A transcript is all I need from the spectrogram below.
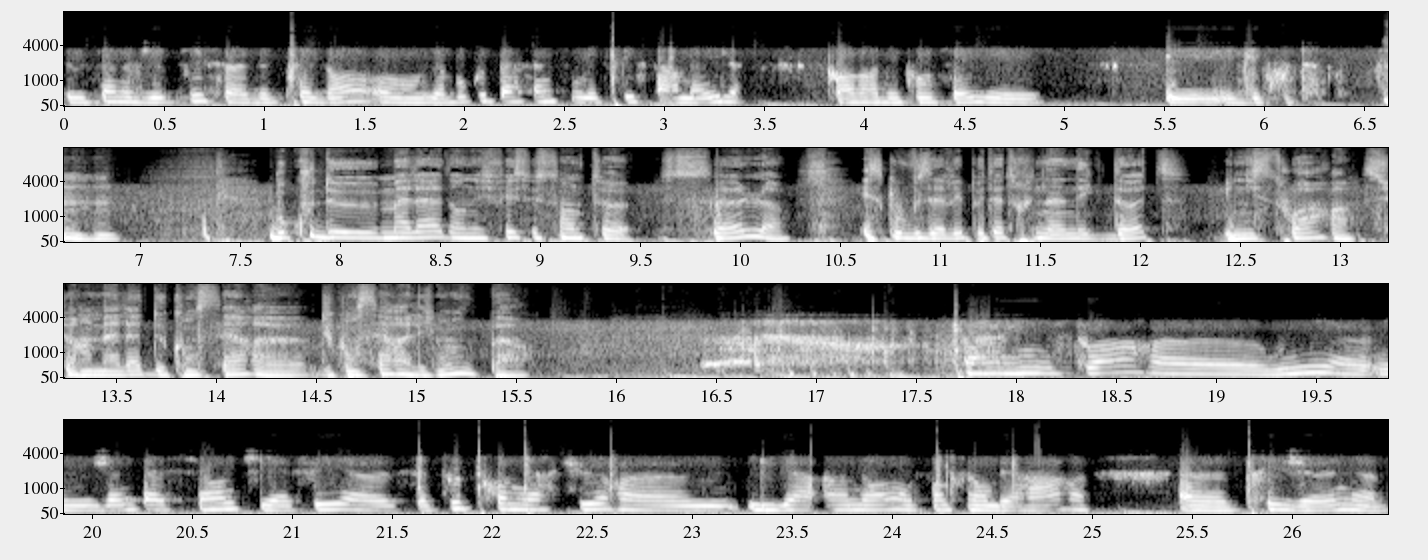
c'est aussi un objectif d'être présent. Il y a beaucoup de personnes qui m'écrivent par mail pour avoir des conseils et, et, et d'écoute. Mhm. Beaucoup de malades, en effet, se sentent seuls. Est-ce que vous avez peut-être une anecdote, une histoire sur un malade de cancer, du cancer à Lyon ou pas? Une histoire, euh, oui, euh, une jeune patiente qui a fait euh, sa toute première cure il y a un an au centre Léon Bérard, très jeune,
